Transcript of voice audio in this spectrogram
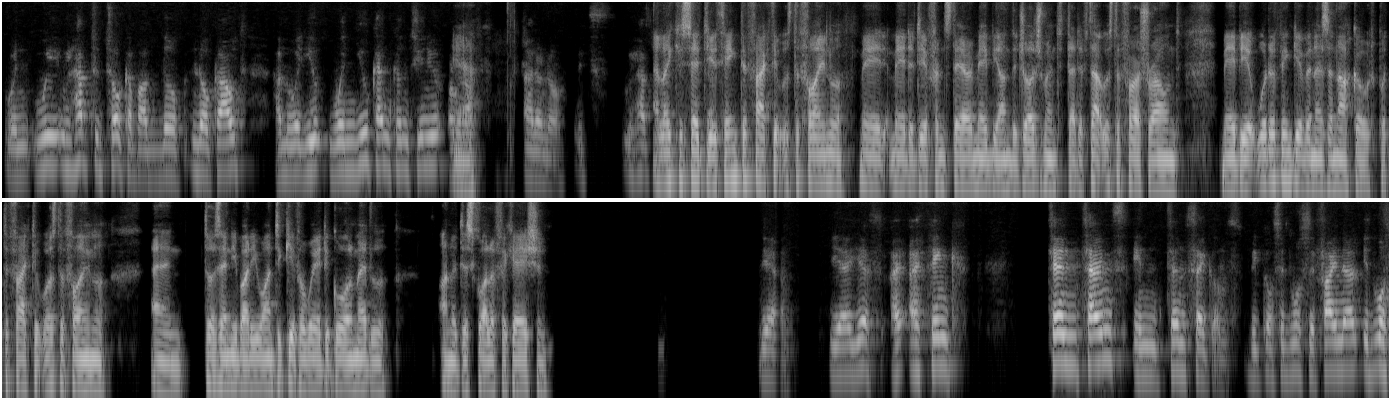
When we, we have to talk about the knockout and when you when you can continue or yeah. not. I don't know. It's we have. And like you said, do you think the fact it was the final made made a difference there? Maybe on the judgment that if that was the first round, maybe it would have been given as a knockout. But the fact it was the final, and does anybody want to give away the gold medal on a disqualification? Yeah, yeah, yes. I, I think 10 times in 10 seconds because it was the final. It was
